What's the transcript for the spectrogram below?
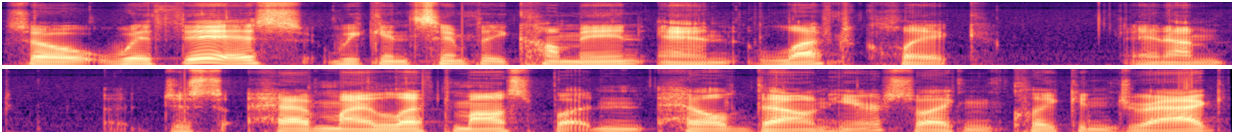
So with this, we can simply come in and left click and I'm uh, just have my left mouse button held down here so I can click and drag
